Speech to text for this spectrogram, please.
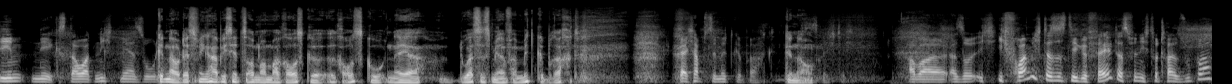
demnächst, dauert nicht mehr so lange. Genau, deswegen habe ich es jetzt auch noch mal rausge rausgeholt. Naja, du hast es mir einfach mitgebracht. Ja, ich habe es dir mitgebracht. Genau. Richtig. Aber also ich, ich freue mich, dass es dir gefällt, das finde ich total super,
